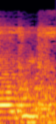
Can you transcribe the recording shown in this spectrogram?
ready.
